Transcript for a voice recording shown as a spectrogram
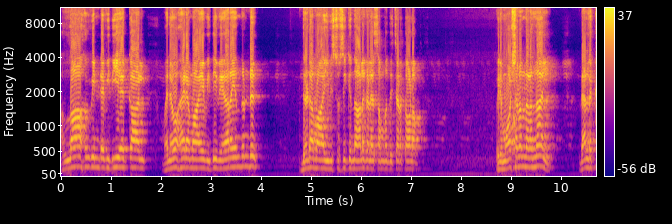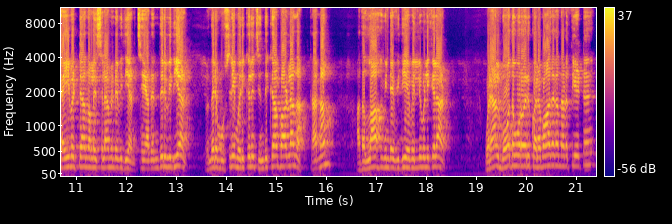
അള്ളാഹുവിന്റെ വിധിയേക്കാൾ മനോഹരമായ വിധി വേറെ എന്തുണ്ട്? ദൃഢമായി വിശ്വസിക്കുന്ന ആളുകളെ സംബന്ധിച്ചിടത്തോളം ഒരു മോഷണം നടന്നാൽ ഒരാളുടെ കൈവെട്ടുക എന്നുള്ള ഇസ്ലാമിന്റെ വിധിയാണ്. ചേ അതെന്തൊരു വിധിയാണ്? എന്നൊരു മുസ്ലിം ഒരിക്കലും ചിന്തിക്കാൻ പാടില്ല എന്നാ. കാരണം അത് അള്ളാഹുവിന്റെ വിധിയെ വെല്ലുവിളിക്കലാണ്. ഒരാൾ ബോധപൂർവം ഒരു കൊലപാതകം നടത്തിയിട്ട്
